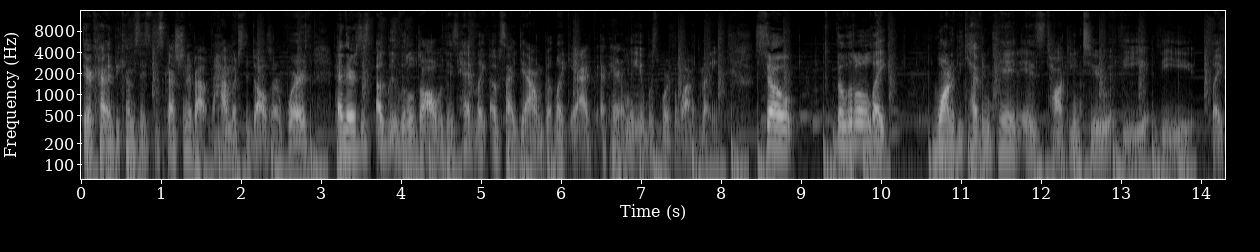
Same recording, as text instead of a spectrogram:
there kind of becomes this discussion about how much the dolls are worth. And there's this ugly little doll with his head like upside down, but like yeah, apparently it was worth a lot of money. So the little like wannabe Kevin Kid is talking to the the like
